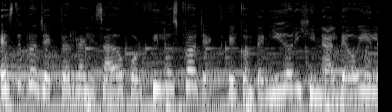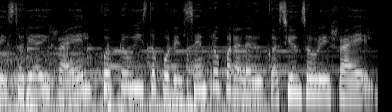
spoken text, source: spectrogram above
Este proyecto es realizado por Philos Project. El contenido original de hoy en la historia de Israel fue provisto por el Centro para la Educación sobre Israel.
